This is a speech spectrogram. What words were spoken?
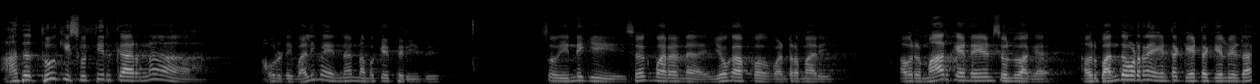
அதை தூக்கி சுத்தி இருக்காருன்னா அவருடைய வலிமை என்னன்னு நமக்கே தெரியுது. ஸோ இன்னைக்கு சிவகுமார் அண்ணன் யோகா ப- பண்ற மாதிரி அவர் மார்க் என்னையன்னு சொல்லுவாங்க. அவர் வந்த உடனே என்கிட்ட கேட்ட கேள்விடா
